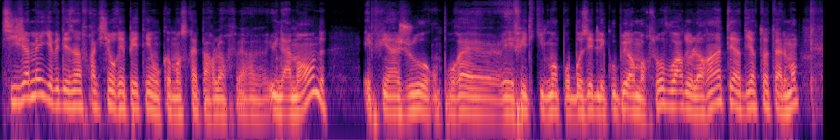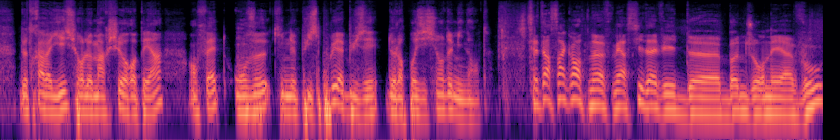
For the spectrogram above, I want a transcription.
Si jamais il y avait des infractions répétées, on commencerait par leur faire une amende. Et puis un jour, on pourrait euh, effectivement proposer de les couper en morceaux, voire de leur interdire totalement de travailler sur le marché européen. En fait, on veut qu'ils ne puissent plus abuser de leur position dominante. 7h59, merci David, euh, bonne journée à vous.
